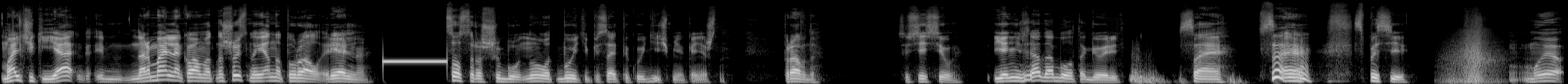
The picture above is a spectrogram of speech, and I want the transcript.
Мальчики, я э, нормально к вам отношусь, но я натурал, реально. Сос расшибу. Ну, вот будете писать такую дичь мне, конечно. Правда. Со всей силы. Я нельзя, да, было так говорить? Сая. Сая. Спаси. Мы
